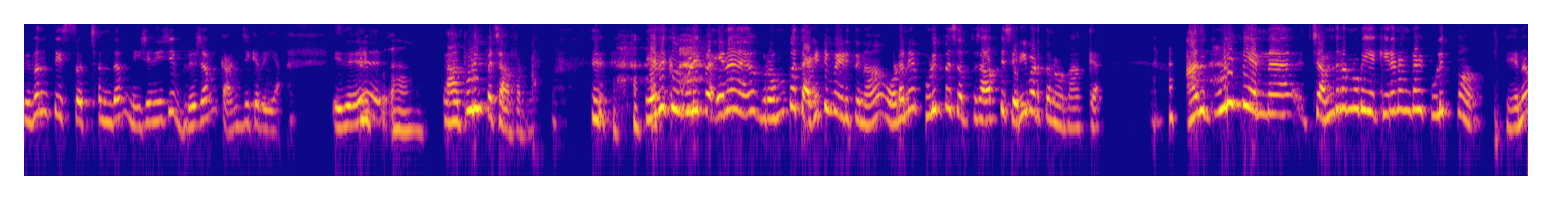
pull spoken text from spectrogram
பிவந்தி சொச்சந்தம் நிஷி நிஷி பிரிஷம் காஞ்சிக்கதையா இது புளிப்ப சாப்பிடணும் எதுக்கு புளிப்ப ஏன்னா ரொம்ப தகட்டி போயிடுத்துன்னா உடனே புளிப்ப சாப்பிட்டு சரிப்படுத்தணும் நாக்க அது புளிப்பு என்ன சந்திரனுடைய கிரணங்கள் புளிப்பான் ஏன்னா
